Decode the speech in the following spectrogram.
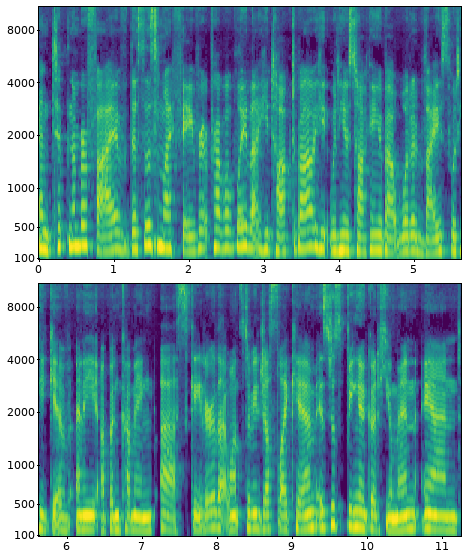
And tip number five, this is my favorite probably that he talked about he, when he was talking about what advice would he give any up and coming uh, skater that wants to be just like him is just being a good human and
